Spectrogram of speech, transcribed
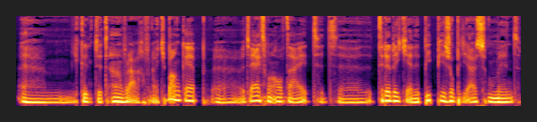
Ehm, je kunt het aanvragen vanuit je bankapp. Eh, het werkt gewoon altijd. Het eh, trilletje en het piepje is op het juiste moment.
